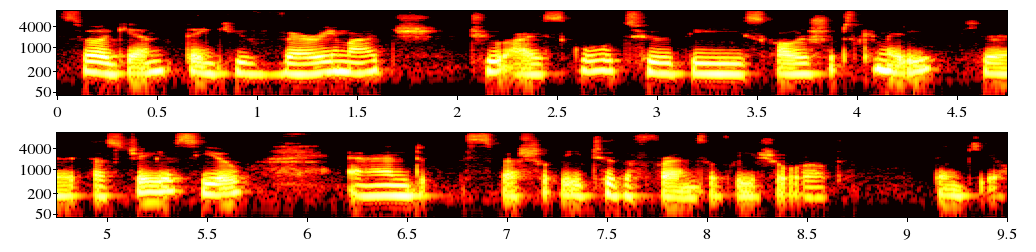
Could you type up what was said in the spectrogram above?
So again, thank you very much to iSchool, to the Scholarships Committee here at SJSU, and especially to the Friends of Leisure World. Thank you.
